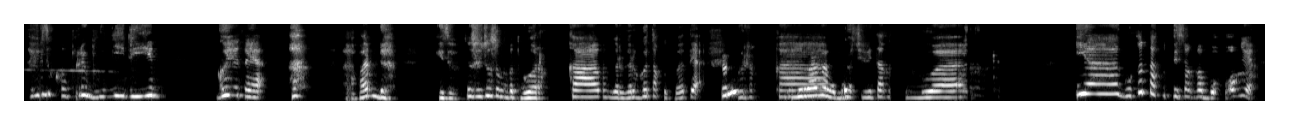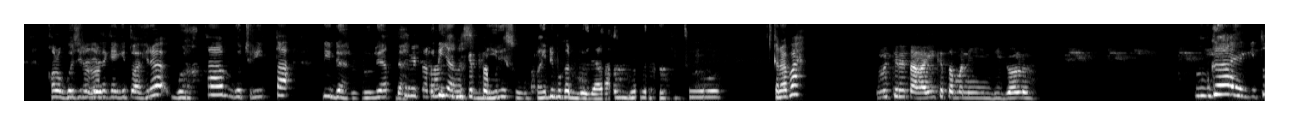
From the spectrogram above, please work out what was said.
Tapi itu kompornya bunyi din. Gue yang kayak hah? Apaan dah? Gitu. Terus itu sempet gue rekam. Gara-gara gue takut banget ya. Gue rekam gue cerita ke gue iya gue kan takut disangka bohong ya. Kalau gue cerita kayak gitu akhirnya gue rekam gue cerita. Nih dah lu lihat dah. Cerita ini temen. sendiri sumpah. Ini bukan gue nyalain gue gitu kenapa? Lu cerita lagi ke temen Indigo lu. Enggak yang itu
